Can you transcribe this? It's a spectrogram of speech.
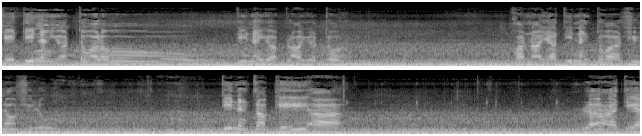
chỉ tin năng yếu to là tin năng yếu lo yếu to còn nói giờ tin năng to xí lâu xí lâu tin năng cho cái à lỡ hai tia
